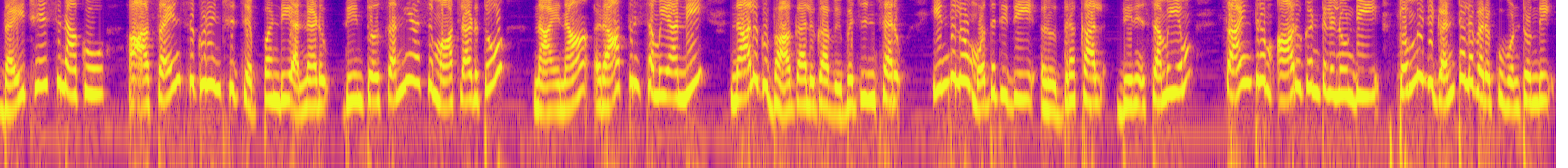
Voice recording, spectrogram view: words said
దయచేసి నాకు ఆ సైన్స్ గురించి చెప్పండి అన్నాడు. దీంతో సన్యాసి మాట్లాడుతూ నాయనా రాత్రి సమయాన్ని నాలుగు భాగాలుగా విభజించారు. ఇందులో మొదటిది రుద్రకాల్. దీని సమయం సాయంత్రం ఆరు గంటల నుండి తొమ్మిది గంటల వరకు ఉంటుంది.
